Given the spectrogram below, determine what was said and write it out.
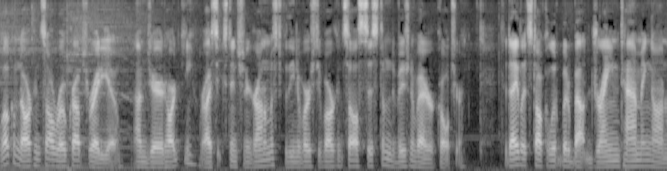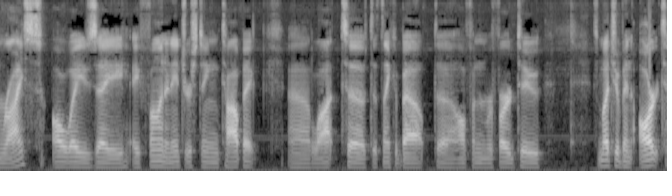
Welcome to Arkansas Row Crops Radio. I'm Jarrod Hardke, Rice Extension Agronomist for the University of Arkansas System Division of Agriculture. Today, let's talk a little bit about drain timing on rice. Always a, a fun and interesting topic. Uh, a lot to, to think about, uh, often referred to as much of an art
